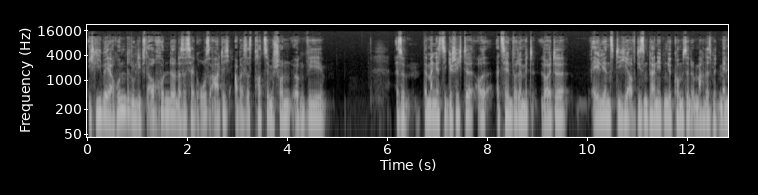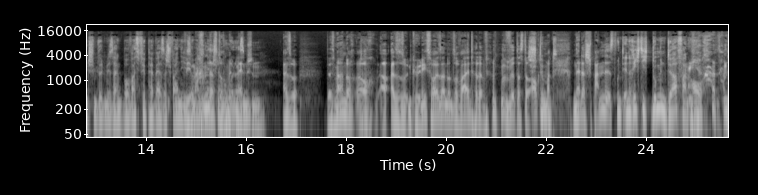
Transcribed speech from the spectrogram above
ich liebe ja Hunde, du liebst auch Hunde und das ist ja großartig, aber es ist trotzdem schon irgendwie, also wenn man jetzt die Geschichte erzählen würde mit Leute, Aliens, die hier auf diesen Planeten gekommen sind und machen das mit Menschen, würden wir sagen, boah, was für perverse Schweine. Die wir machen das doch mit Menschen. Also das machen doch auch, also so in Königshäusern und so weiter, da wird das doch Stimmt. auch gemacht. Na, das Spannende ist. Und in richtig dummen Dörfern auch. Ja, dann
